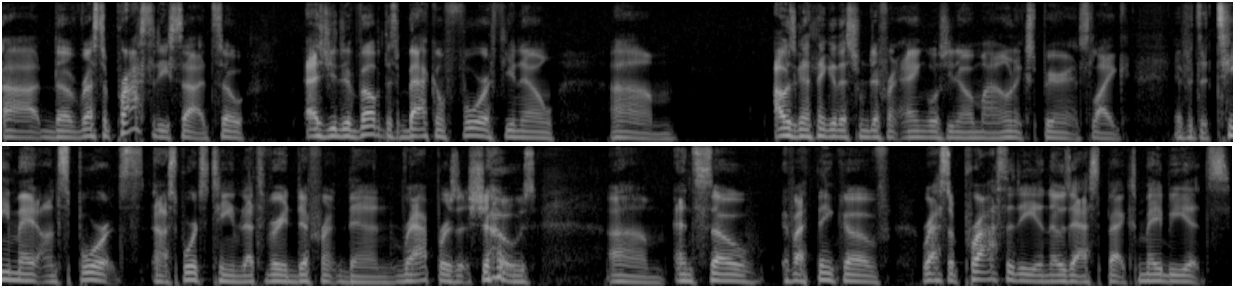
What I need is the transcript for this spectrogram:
uh, the reciprocity side. So as you develop this back and forth, you know, um, I was going to think of this from different angles, you know, my own experience. Like if it's a teammate on sports, a sports team, that's very different than rappers at shows. Um, and so if I think of reciprocity in those aspects, maybe it's,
